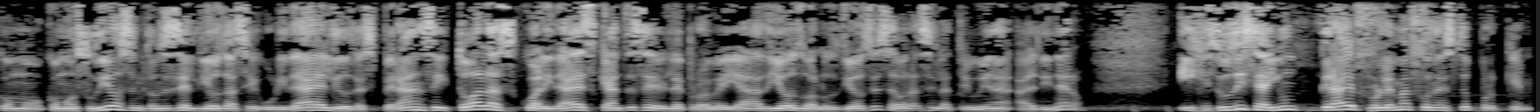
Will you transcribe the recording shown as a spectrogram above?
como, como su Dios. Entonces el Dios da seguridad, el Dios da esperanza y todas las cualidades que antes se le proveía a Dios o a los dioses, ahora se le atribuyen al dinero. Y Jesús dice, hay un grave problema con esto porque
